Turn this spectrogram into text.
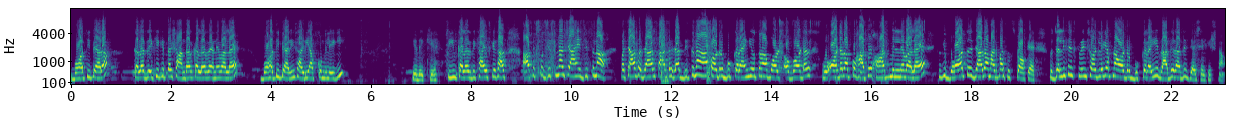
बहुत ही प्यारा कलर देखिए कितना शानदार कलर रहने वाला है। बहुत ही प्यारी साड़ी आपको मिलेगी। ये देखिए, तीन कलर दिखाए इसके साथ। आप इसको जितना चाहें, जितना, पचास हज़ार, साठ हज़ार, जितना आप ऑर्डर बुक कराएँगे, उतना ऑर्डर वो ऑर्डर आपको हाथों हाथ मिलने वाला है, क्योंकि बहुत ज़्यादा हमारे पास स्टॉक है। तो जल्दी से स्क्रीनशॉट लेके अपना ऑर्डर बुक कराइए। राधे राधे, जय श्री कृष्णा।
